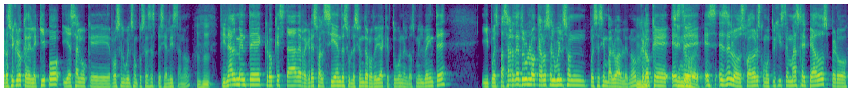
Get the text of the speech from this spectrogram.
pero sí creo que del equipo, y es algo que Russell Wilson pues es especialista, ¿no? Finalmente creo que está de regreso al 100 de su lesión de rodilla que tuvo en el 2020. Y pues pasar de Drew Lock a Russell Wilson pues es invaluable, ¿no? Creo que este es, es de los jugadores, como tú dijiste, más hypeados, pero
